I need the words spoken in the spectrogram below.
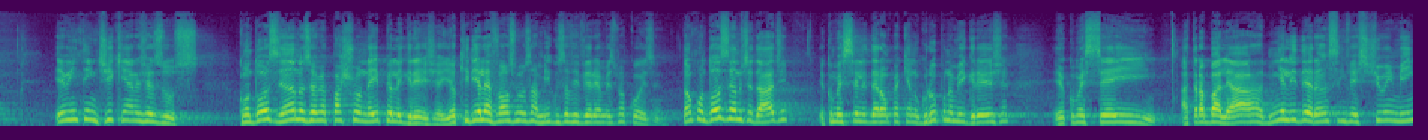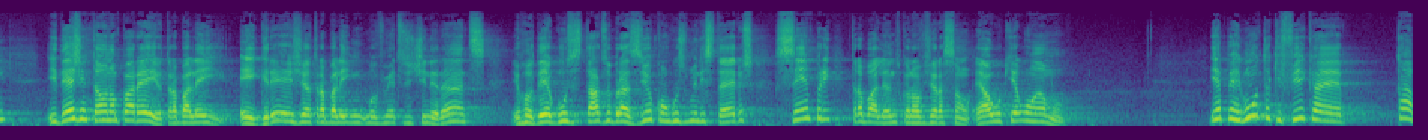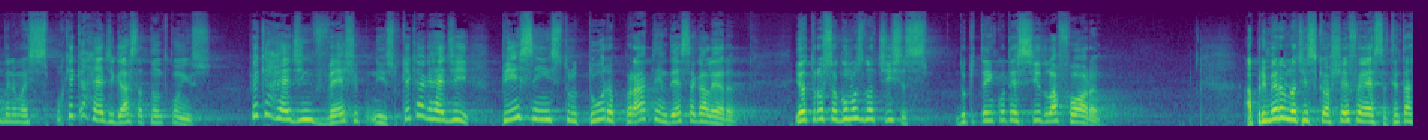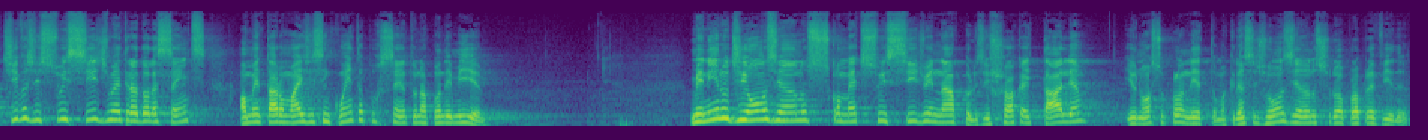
eu entendi quem era Jesus. Com 12 anos, eu me apaixonei pela igreja e eu queria levar os meus amigos a viverem a mesma coisa. Então, com 12 anos de idade, eu comecei a liderar um pequeno grupo na minha igreja, eu comecei a trabalhar, minha liderança investiu em mim e desde então não parei. Eu trabalhei em igreja, trabalhei em movimentos itinerantes, eu rodei alguns estados do Brasil com alguns ministérios, sempre trabalhando com a nova geração. É algo que eu amo. E a pergunta que fica é: tá, mas por que a Red gasta tanto com isso? Por que a Red investe nisso? Por que a Red pensa em estrutura para atender essa galera? E eu trouxe algumas notícias do que tem acontecido lá fora. A primeira notícia que eu achei foi essa: tentativas de suicídio entre adolescentes aumentaram mais de 50% na pandemia. Menino de 11 anos comete suicídio em Nápoles e choca a Itália e o nosso planeta. Uma criança de 11 anos tirou a própria vida.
